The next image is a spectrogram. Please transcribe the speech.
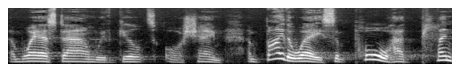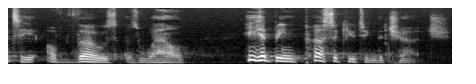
and weigh us down with guilt or shame. And by the way, St. Paul had plenty of those as well. He had been persecuting the church.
